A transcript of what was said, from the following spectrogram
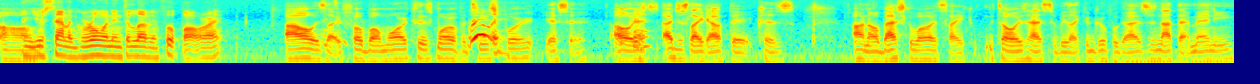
Um, and you're just kind of growing into loving football, right? I always like football more because it's more of a Really? team sport. Yes, sir. I always, I just like out there because I don't know basketball. It's like it always has to be like a group of guys. There's not that many.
